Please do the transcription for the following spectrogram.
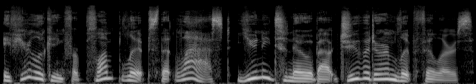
If you're looking for plump lips that last, you need to know about Juvederm lip fillers.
